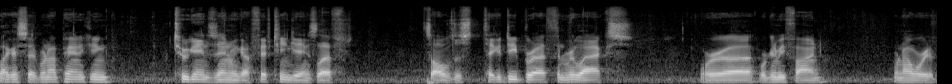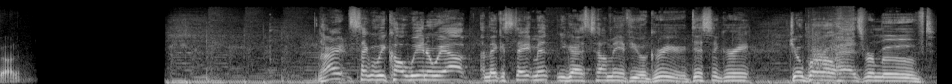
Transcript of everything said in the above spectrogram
like I said, we're not panicking. Two games in, we got 15 games left. So I'll just take a deep breath and relax. We're, uh, we're going to be fine. We're not worried about it. All right, segment we call We In or We Out. I make a statement. You guys tell me if you agree or disagree. Joe Burrow has removed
